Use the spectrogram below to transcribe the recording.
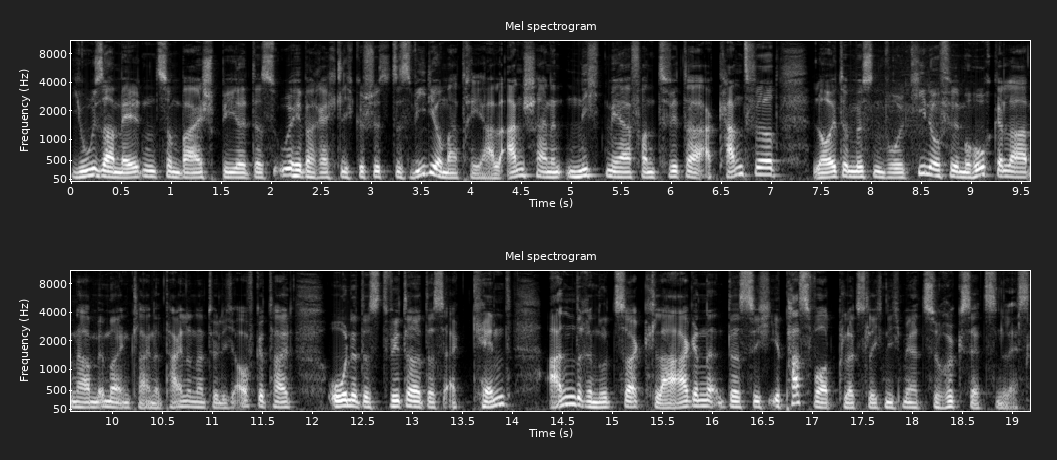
User melden zum Beispiel, dass urheberrechtlich geschütztes Videomaterial anscheinend nicht mehr von Twitter erkannt wird. Leute müssen wohl Kinofilme hochgeladen haben, immer in kleine Teile natürlich aufgeteilt, ohne dass Twitter das erkennt. Andere Nutzer klagen, dass sich ihr Passwort plötzlich nicht mehr zurücksetzen lässt.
